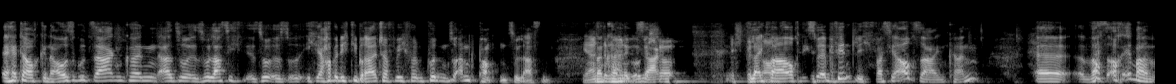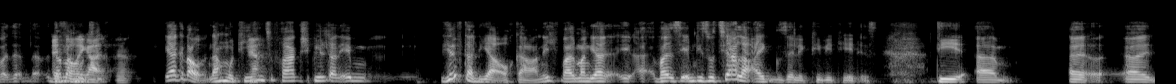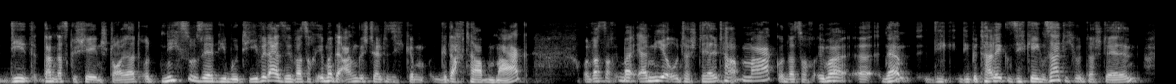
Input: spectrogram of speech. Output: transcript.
Er hätte auch genauso gut sagen können, also so lasse ich, so, so, ich habe nicht die Bereitschaft, mich von Kunden so anpumpen zu lassen. Ja, du kann geschaut? sagen, Vielleicht war er auch nicht so empfindlich, was ja auch sein kann. Äh, was auch immer. Ist auch egal. Ja. Ja, genau. Nach Motiven Ja. zu fragen, spielt dann eben, hilft dann ja auch gar nicht, weil man ja, weil es eben die soziale Eigenselektivität ist, die, ähm, äh, äh, die dann das Geschehen steuert und nicht so sehr die Motive, also was auch immer der Angestellte sich gem- gedacht haben mag und was auch immer er mir unterstellt haben mag und was auch immer äh, ne, die, die Beteiligten sich gegenseitig unterstellen.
